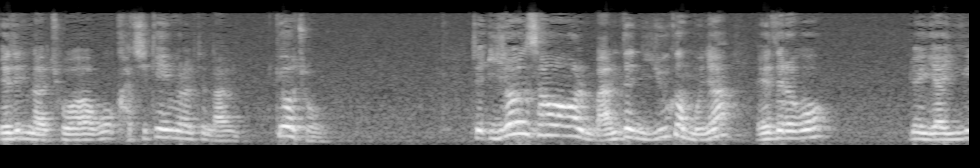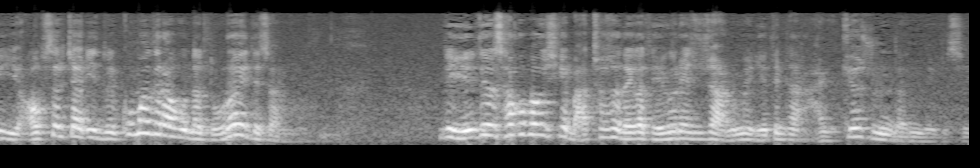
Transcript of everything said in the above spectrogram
애들이 날 좋아하고 같이 게임을 할 때 날 껴줘. 이제 이런 상황을 만든 이유가 뭐냐? 애들하고 야, 야 이게 9살짜리들 꼬마들하고 나 놀아야 되잖아. 근데 얘들 사고방식에 맞춰서 내가 대응을 해주지 않으면 얘들이 날안 껴준다는 얘기지.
